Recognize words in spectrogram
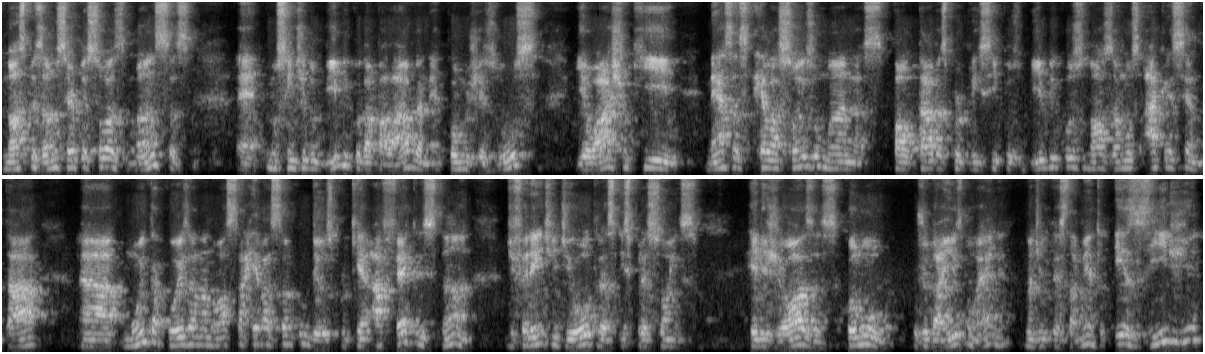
nós precisamos ser pessoas mansas é, no sentido bíblico da palavra, né, como Jesus, e eu acho que nessas relações humanas pautadas por princípios bíblicos, nós vamos acrescentar ah, muita coisa na nossa relação com Deus, porque a fé cristã, diferente de outras expressões religiosas, como o judaísmo é, né, no Antigo Testamento, exige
